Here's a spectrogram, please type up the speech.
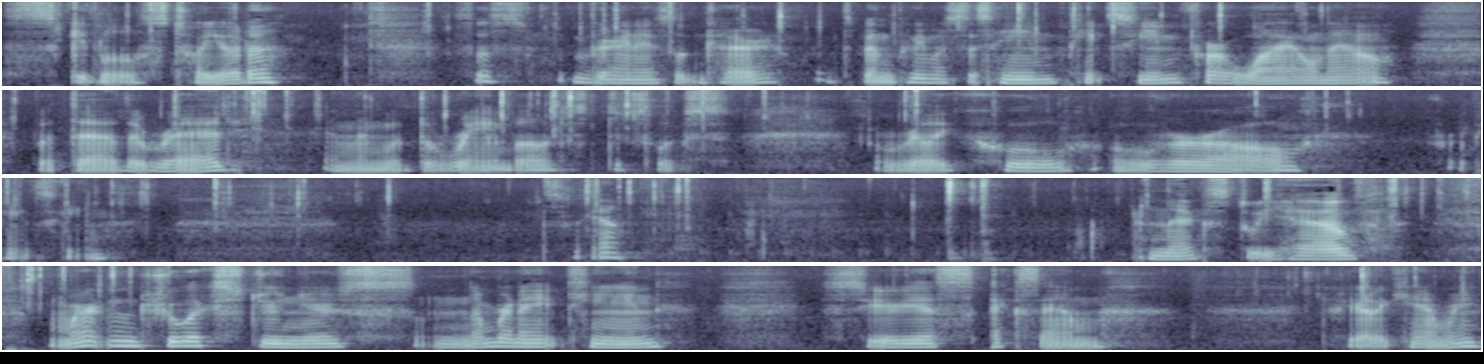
Skittles Toyota. So it's a very nice looking car. It's been pretty much the same paint scheme for a while now. But uh, the red and then with the rainbow just, just looks really cool overall for a paint scheme. So yeah. Next we have Martin Truex Jr.'s number 19 Sirius XM Toyota Camry.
